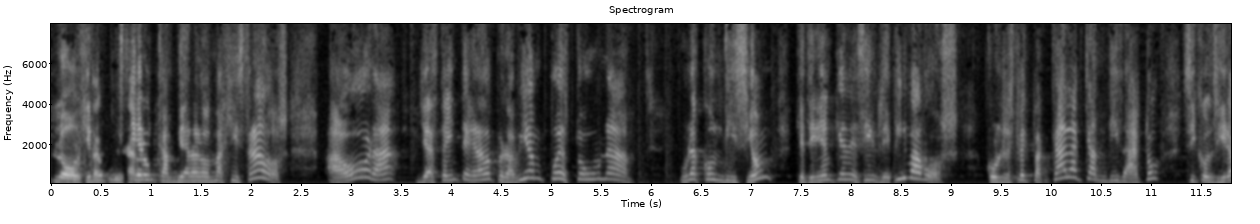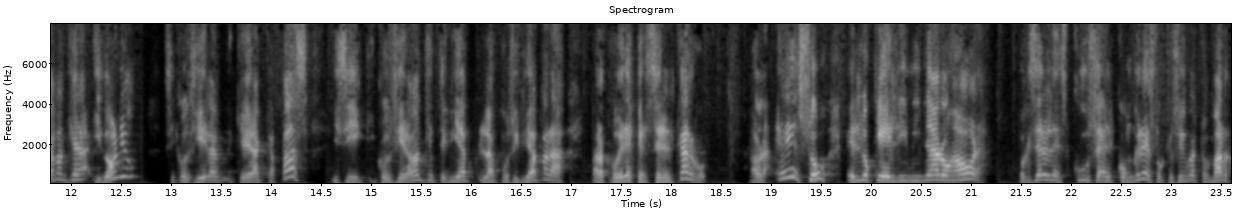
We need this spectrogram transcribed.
porque no quisieron cambiar a los magistrados. Ahora ya está integrado, pero habían puesto una, una condición que tenían que decir de viva voz con respecto a cada candidato si consideraban que era idóneo, si consideraban que era capaz y si consideraban que tenía la posibilidad para, para poder ejercer el cargo. Ahora, eso es lo que eliminaron ahora, porque esa era la excusa del Congreso, que eso iba a tomar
